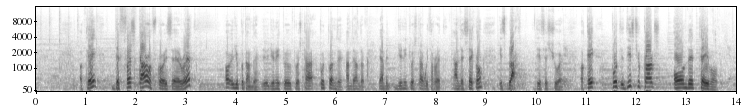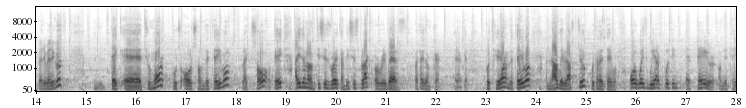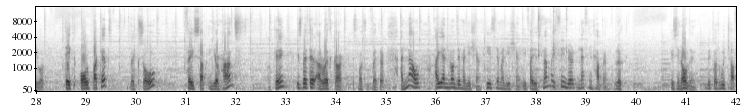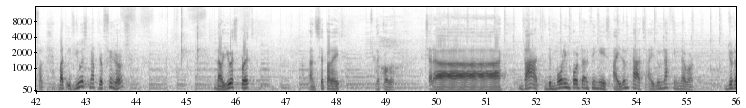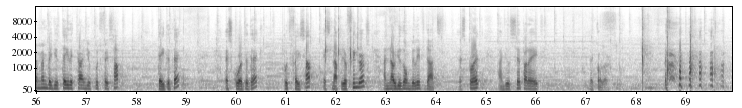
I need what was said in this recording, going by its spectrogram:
okay? The first card, of course, is uh, red. Oh, you put under. You, you need to, to start, put under, under, under. Yeah, but you need to start with a red. And the second is black. This is sure. Okay? Put these two cards on the table. Very, very good take uh, two more, put also on the table, like so, okay? I don't know if this is red and this is black or reverse, but I don't care, I don't care. Put here on the table, and now the last two, put on the table. Always we are putting a pair on the table. Take all packet, like so, face up in your hands, okay? It's better a red card, it's much better. And now, I am not the magician, he's the magician. If I snap my finger, nothing happens, look. It's in order, because we shuffle. But if you snap your fingers, now you spread and separate the color. Ta-da! But the more important thing is I don't touch, I do nothing never. You remember you take the card, you put face up, take the deck, square the deck, put face up, snap your fingers, and now you don't believe that. Spread and you separate the color.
